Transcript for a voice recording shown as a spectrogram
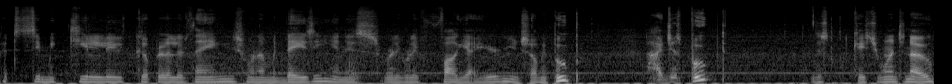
got to see me kill a couple little things when I'm a Daisy, and it's really, really foggy out here. You saw me poop. I just pooped. Just in case you wanted to know,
